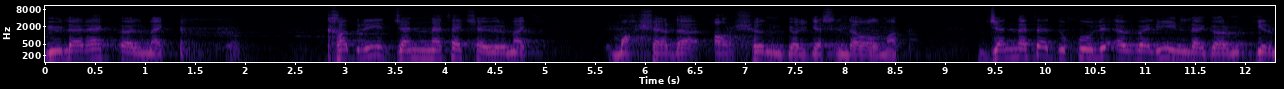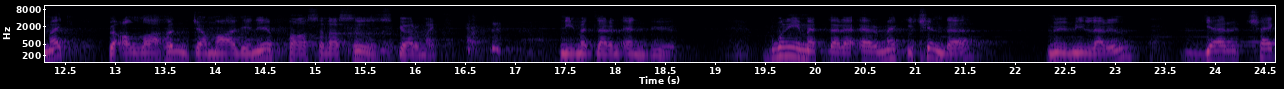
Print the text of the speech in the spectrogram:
gülerek ölmek, kabri cennete çevirmek, mahşerde arşın gölgesinde olmak, cennete duhulü evvelinle girmek ve Allah'ın cemalini fasılasız görmek. Nimetlerin en büyüğü. Bu nimetlere ermek için de müminlerin gerçek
